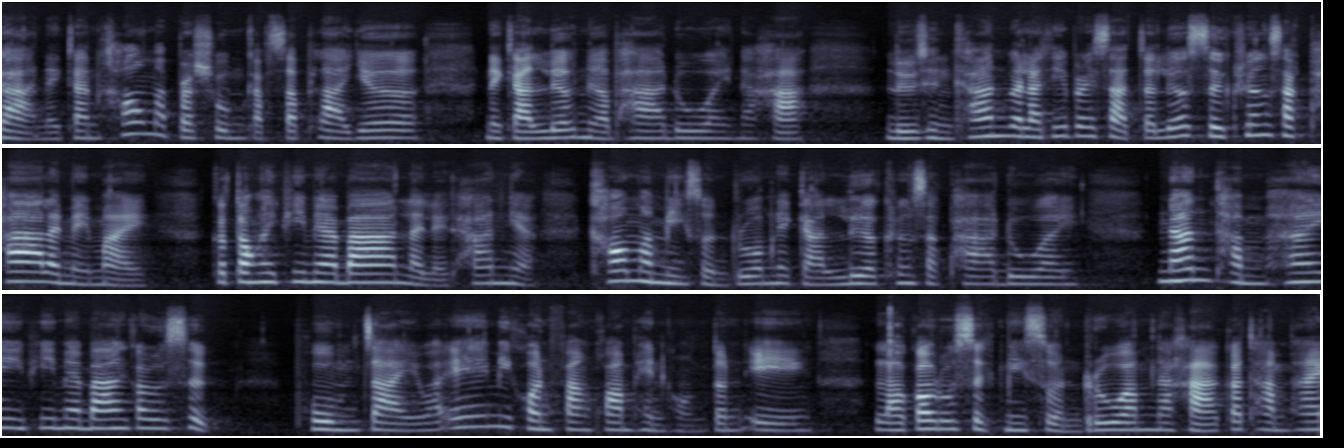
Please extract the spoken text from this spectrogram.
กาสในการเข้ามาประชุมกับซัพพลายเออร์ในการเลือกเนื้อผ้าด้วยนะคะ หรือถึงขั้นเวลาที่บริษัทจะเลือกซื้อเครื่องซักผ้าอะไรใหม่ ๆ ก็ต้องให้พี่แม่บ้านหลาย ๆ ท่านเนี่ยเข้ามามีส่วนร่วมในการเลือกเครื่องซักผ้าด้วย นั่นทำให้พี่แม่บ้านก็รู้สึกภูมิใจว่าเอ๊มีคนฟังความเห็นของตนเอง เราก็รู้สึกมีส่วนร่วมนะคะ ก็ทำให้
